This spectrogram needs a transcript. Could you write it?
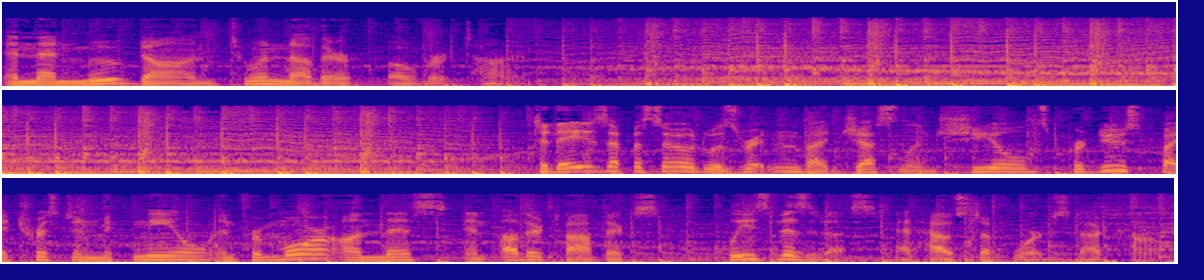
and then moved on to another over time. Today's episode was written by Jesslyn Shields, produced by Tristan McNeil, and for more on this and other topics, please visit us at howstuffworks.com.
